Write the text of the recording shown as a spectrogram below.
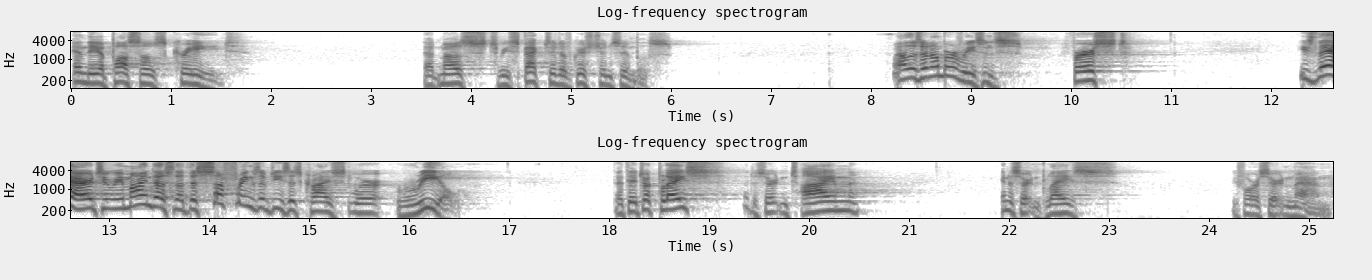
in the Apostles' Creed, that most respected of Christian symbols? Well, there's a number of reasons. First, he's there to remind us that the sufferings of Jesus Christ were real, that they took place at a certain time, in a certain place before a certain man.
